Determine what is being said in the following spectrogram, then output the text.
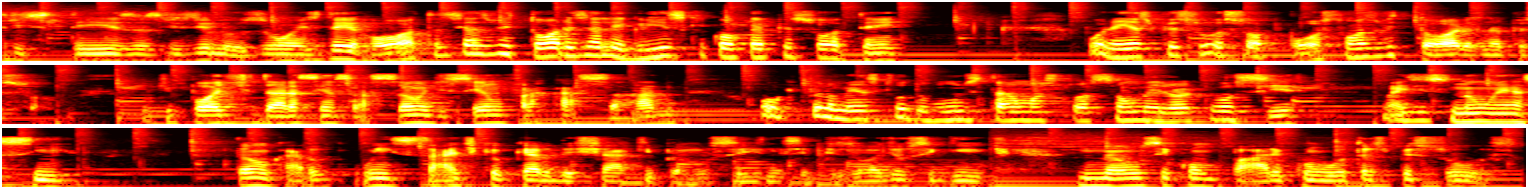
tristezas, desilusões, derrotas e as vitórias e alegrias que qualquer pessoa tem. Porém, as pessoas só postam as vitórias, né, pessoal? O que pode te dar a sensação de ser um fracassado ou que pelo menos todo mundo está em uma situação melhor que você. Mas isso não é assim. Então, cara, o insight que eu quero deixar aqui para vocês nesse episódio é o seguinte: não se compare com outras pessoas.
